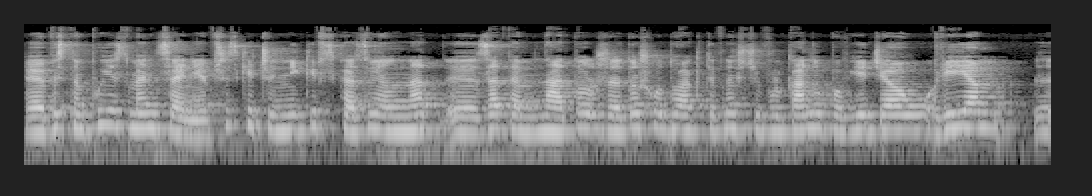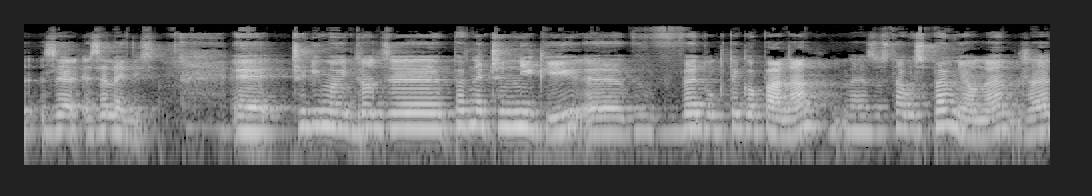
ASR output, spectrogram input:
E, Występuje zmęcenie. Wszystkie czynniki wskazują na, e, zatem na to, że doszło do aktywności wulkanu, powiedział Ze- Zeledis. E, Czyli, moi drodzy, pewne czynniki e, według tego pana e, zostały spełnione, że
